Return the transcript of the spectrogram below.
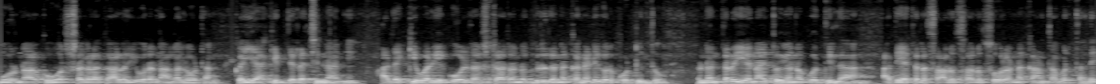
ಮೂರ್ನಾಲ್ಕು ವರ್ಷಗಳ ಕಾಲ ಇವರ ನಾಗಲೋಟ. ಕೈ ಹಾಕಿದ್ದೆಲ್ಲ ಚಿನ್ನಾನಿ. ಅದಕ್ಕೆ ಇವರಿಗೆ ಗೋಲ್ಡನ್ ಸ್ಟಾರ್ ಅನ್ನೋ ಬಿರುದನ್ನು ಕನ್ನಡಿಗರು ಕೊಟ್ಟಿದ್ದು. ನಂತರ ಏನಾಯಿತೋ ಏನೋ ಗೊತ್ತಿಲ್ಲ. ಅದೇ ಥರ ಸಾಲು ಸಾಲು ಸೋಲನ್ನು ಕಾಣ್ತಾ ಬರ್ತಾರೆ.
